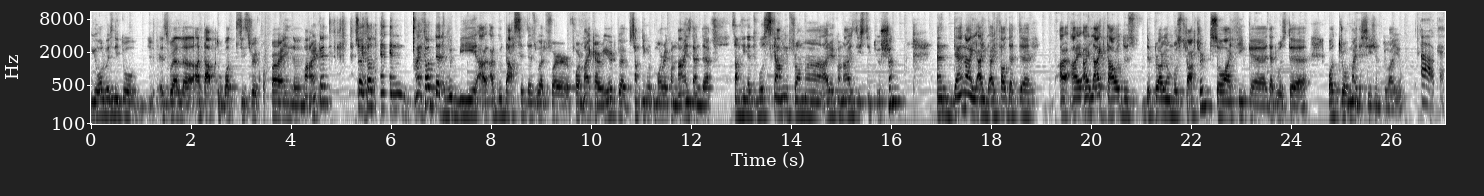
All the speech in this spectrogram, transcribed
you always need to as well uh, adapt to what is required in the market. So i thought and, i thought that would be a, a, good asset as well for for my career to have something more recognized and uh, something that was coming from uh, a recognized institution. And then I, I, I thought that uh, I, I liked how this, the program was structured, so I think uh, that was the what drove my decision to IU. Ah, okay.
